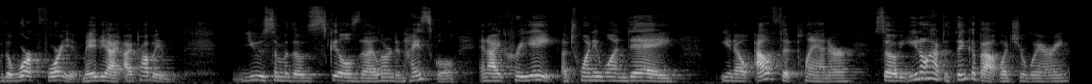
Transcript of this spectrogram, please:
the work for you. Maybe I, I probably use some of those skills that I learned in high school and I create a 21 day you know, outfit planner. So you don't have to think about what you're wearing.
